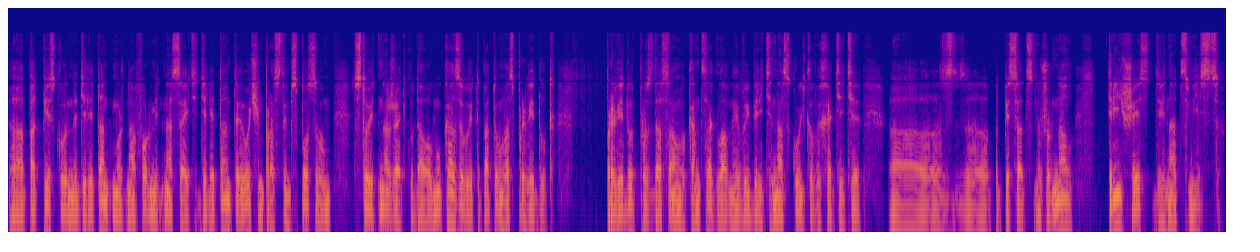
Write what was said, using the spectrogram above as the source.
э, подписку на «Дилетант» можно оформить на сайте «Дилетанта» и очень простым способом стоит нажать, куда вам указывают, и потом вас проведут. Проведут просто до самого конца. Главное, выберите, насколько вы хотите э, подписаться на журнал. 3, 6, 12 месяцев.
